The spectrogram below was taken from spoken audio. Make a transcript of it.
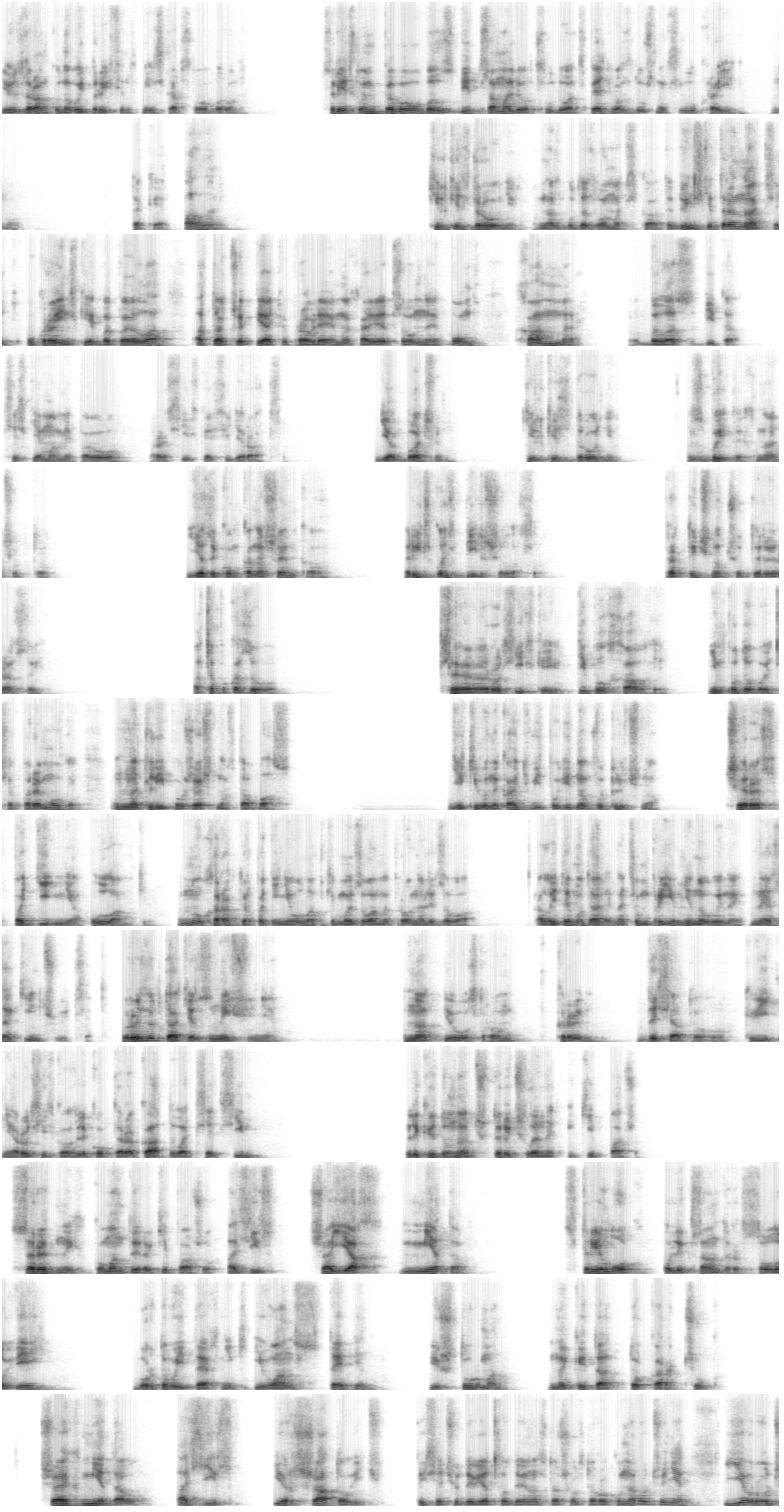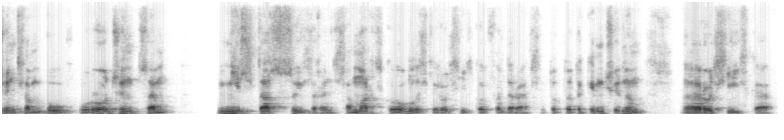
И зранку новий брифінг Міністерства оборони. Средствами ПВО был сбит самолет Су-25 воздушных сил України. Ну, таке. Але кількість дронів нас буде з вами цікавити. 213 українських БПЛА, а також 5 управляемых авиационных бомб «Хаммер» была сбита системами ПВО Російської Федерації. Як бачимо, кількість дронів, збитих начебто язиком Коношенка, різко збільшилася практично в 4 рази. А це показово. Це російський people хавги. Їм подобаються перемоги на тлі пожеж нафтобаз, які виникають відповідно виключно через падіння уламків. Ну, характер падіння уламків ми з вами проаналізували. Але йдемо далі. На цьому приємні новини не закінчуються. В результаті знищення над півостровом Крим 10 квітня російського гелікоптера К-27 ліквідовано 4 члени екіпажу. Серед них командир екіпажу Азіз Шаях-Метов, стрілок Олександр Соловей, бортовий технік Іван Степін і штурман Микита Токарчук. Шахметов Азіз Іршатович 1996 року народження, є уродженцем, був уродженцем міста Сизрань Самарської області Російської Федерації. Тобто, таким чином, е, російська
